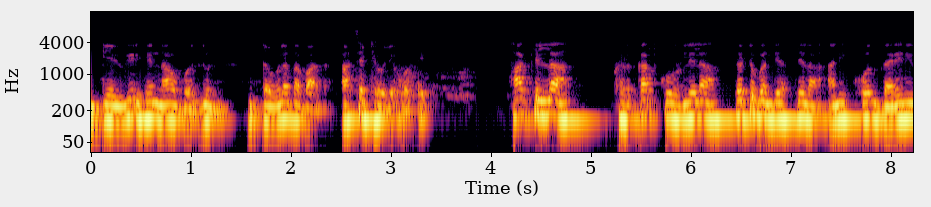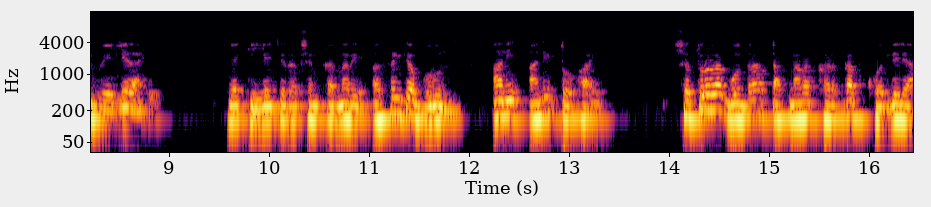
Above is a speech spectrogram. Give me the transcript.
देवगिर हे नाव बदलून दौलताबाद असे ठेवले होते. हा किल्ला खडकात कोरलेला तटबंदी असलेला आणि खोल दऱ्याने वेढलेला आहे. या किल्ल्याचे रक्षण करणारे असंख्य बुरुज आणि अनेक तोफा आहेत. शत्रूला गोंधळात टाकणारा खडकात खोदलेल्या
